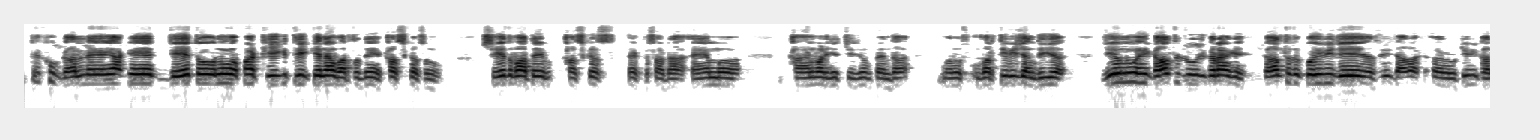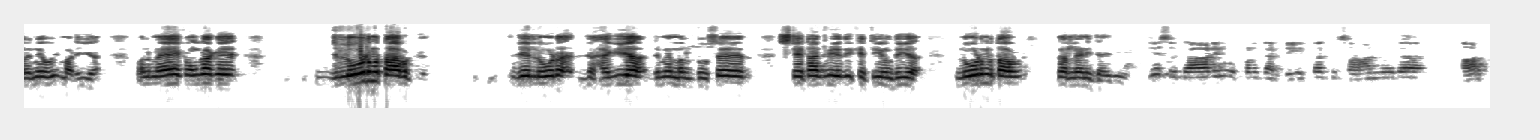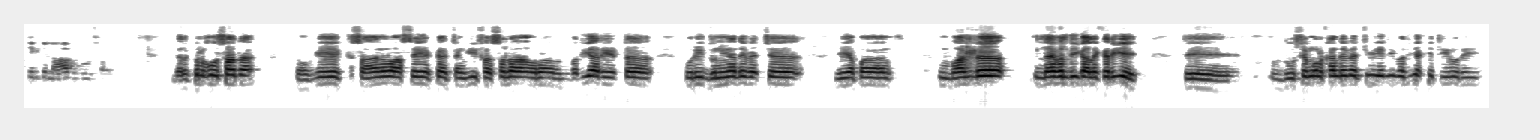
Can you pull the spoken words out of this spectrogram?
ਦੇਖੋ, ਗੱਲ ਇਹ ਆ ਕਿ ਜੇ ਤੋਂ ਉਹਨੂੰ ਆਪਾਂ ਠੀਕ ਤਰੀਕੇ ਨਾਲ ਵਰਤਦੇ ਹਾਂ ਖਸਖਸ ਨੂੰ, ਸਿਹਤ ਵਾਸਤੇ ਖਸਖਸ ਇੱਕ ਸਾਡਾ ਅਹਿਮ ਖਾਣ ਵਾਲੀ ਚੀਜ਼ ਨੂੰ ਪੈਂਦਾ, ਮਤਲਬ ਵਰਤੀ ਵੀ ਜਾਂਦੀ ਆ। ਜੇ ਉਹਨੂੰ ਅਸੀਂ ਗਲਤ ਯੂਜ਼ ਕਰਾਂਗੇ, ਗਲਤ ਤਾਂ ਕੋਈ ਵੀ ਜੇ ਅਸੀਂ ਜ਼ਿਆਦਾ ਰੋਟੀ ਵੀ ਖਾ ਲੈਂਦੇ ਉਹ ਵੀ ਮਾੜੀ ਆ। ਮਤਲਬ ਮੈਂ ਇਹ ਕਹੂੰਗਾ ਕਿ ਲੋੜ ਮੁਤਾਬਕ ਜੇ ਲੋੜ ਹੈਗੀ ਆ, ਜਿਵੇਂ ਮਤਲਬ ਦੂਸਰੇ ਸਟੇਟਾਂ 'ਚ ਵੀ ਇਹਦੀ ਖੇਤੀ ਹੁੰਦੀ ਆ ਲੋੜ ਮੁਤਾਬਕ ਕਰ ਲੈਣੀ ਚਾਹੀਦੀ ਹੈ। ਜੇ ਸਰਕਾਰ ਇਹਨੂੰ ਓਪਨ ਕਰਦੀ ਤਾਂ ਕਿਸਾਨ ਨੂੰ ਇਹਦਾ ਆਰਥਿਕ ਲਾਭ ਹੋ ਸਕਦਾ ਬਿਲਕੁਲ ਹੋ ਸਕਦਾ ਕਿਉਂਕਿ ਕਿਸਾਨ ਵਾਸਤੇ ਇੱਕ ਚੰਗੀ ਫਸਲ ਆ ਔਰ ਵਧੀਆ ਰੇਟ ਪੂਰੀ ਦੁਨੀਆ ਦੇ ਵਿੱਚ ਜੇ ਆਪਾਂ ਵਰਲਡ ਲੈਵਲ ਦੀ ਗੱਲ ਕਰੀਏ ਤੇ ਦੂਸਰੇ ਮੁਲਕਾਂ ਦੇ ਵਿੱਚ ਵੀ ਇਹਦੀ ਵਧੀਆ ਖੇਤੀ ਹੋ ਰਹੀ ਹੈ।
